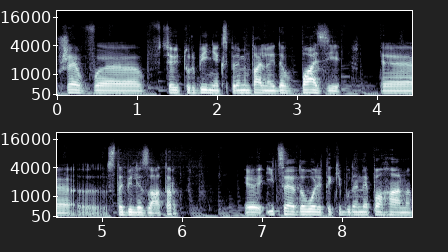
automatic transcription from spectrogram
вже в, е, в цій турбіні експериментально йде в базі е, е, стабілізатор. Е, і це доволі таки буде непогано.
